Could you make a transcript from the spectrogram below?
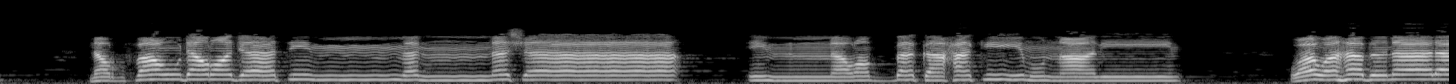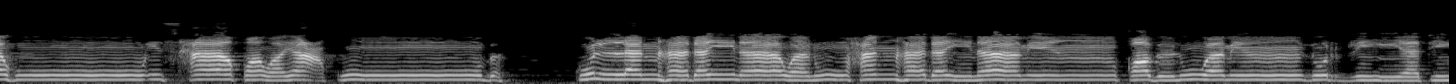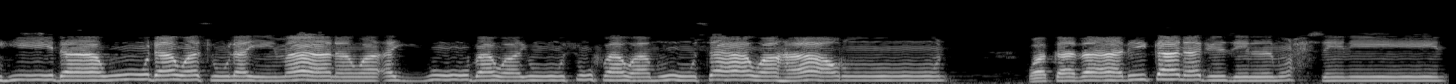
نرفع درجات من نشاء. إن ربك حكيم عليم. ووهبنا له إسحاق ويعقوب كلا هدينا ونوحا هدينا من قبل ومن ذريته داود وسليمان وأيوب ويوسف وموسى وهارون وكذلك نجزي المحسنين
